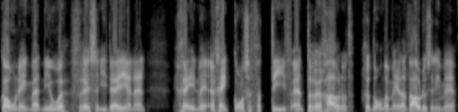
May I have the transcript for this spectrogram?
koning met nieuwe, frisse ideeën. En geen, geen conservatief en terughoudend gedonder meer. Dat wouden ze niet meer.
